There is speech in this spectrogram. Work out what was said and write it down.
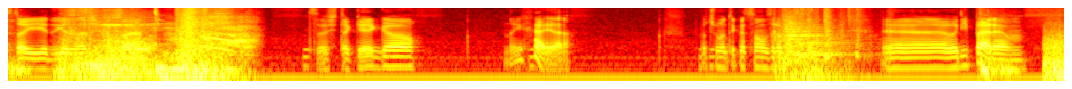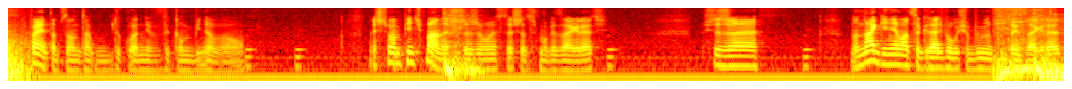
stoi 11 HP. Coś takiego. No i heja. Zobaczymy tylko co on zrobi z tym e, Reaperem. Nie pamiętam co on tak dokładnie wykombinował. Jeszcze mam 5 many, szczerze mówiąc, jeszcze coś mogę zagrać. Myślę, że... No Nagi nie ma co grać, bo musiałbym ją tutaj zagrać.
